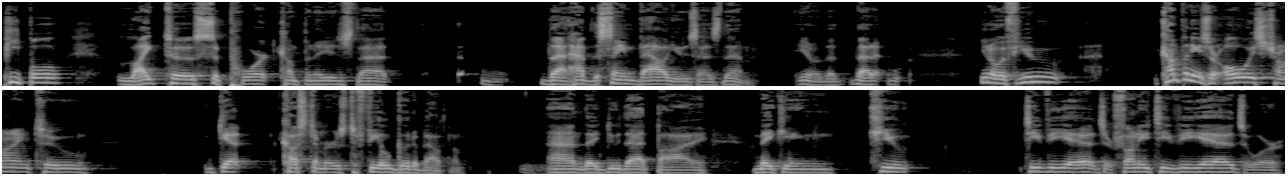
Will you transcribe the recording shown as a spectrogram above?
people like to support companies that that have the same values as them. You know that that you know if you companies are always trying to get customers to feel good about them, mm-hmm. and they do that by making cute TV ads or funny TV ads or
